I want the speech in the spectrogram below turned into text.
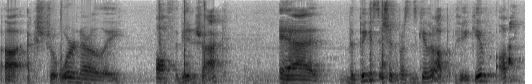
uh, extraordinarily off the beaten track, and the biggest issue is the person is give it up. If you give up,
